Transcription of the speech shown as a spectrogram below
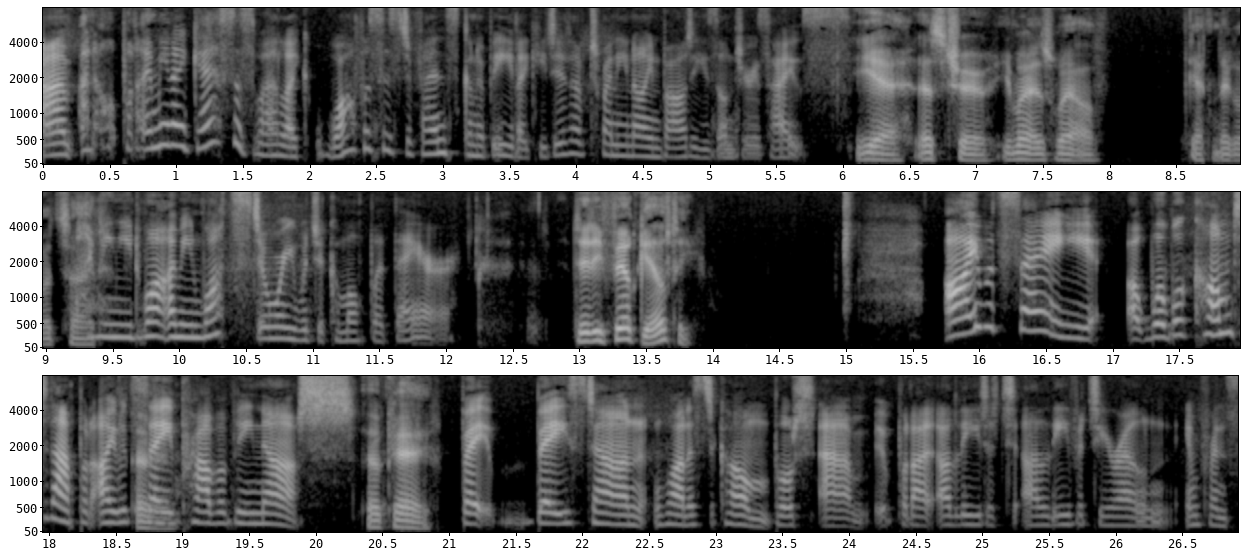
Um, and oh, but I mean, I guess as well, like, what was his defense going to be? Like, he did have twenty nine bodies under his house. Yeah, that's true. You might as well get in the good side. I mean, you'd what? I mean, what story would you come up with there? Did he feel guilty? I would say, uh, well, we'll come to that, but I would say probably not, Okay. ba- based on what is to come. But um, but I, I'll leave it. I'll leave it to your own inference.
